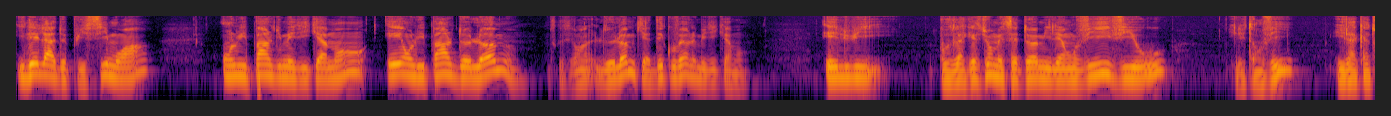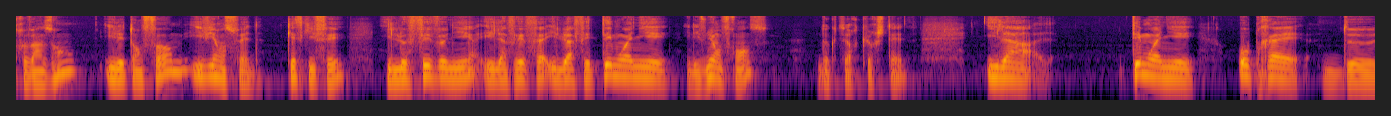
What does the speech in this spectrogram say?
Il est là depuis six mois. On lui parle du médicament et on lui parle de l'homme, parce que c'est de l'homme qui a découvert le médicament. Et lui pose la question, mais cet homme, il est en vie, vit où? Il est en vie, il a 80 ans, il est en forme, il vit en Suède. Qu'est-ce qu'il fait? Il le fait venir et il, lui a fait témoigner. Il est venu en France, docteur Kurstedt. Il a témoigné auprès de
